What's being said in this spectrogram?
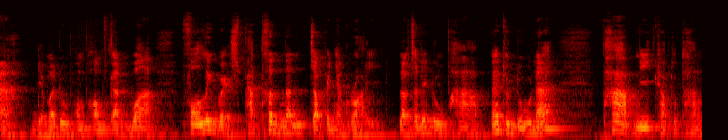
อะเดี๋ยวมาดูพร้อมๆกันว่า falling wedge pattern นั้นจะเป็นอย่างไร เราจะได้ดูภาพนั่นทุนดูนะ ภาพนี้ครับทุกท่าน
